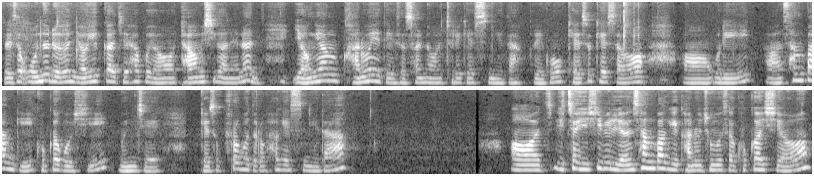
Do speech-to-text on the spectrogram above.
그래서 오늘은 여기까지 하고요. 다음 시간에는 영양 간호에 대해서 설명을 드리겠습니다. 그리고 계속해서 어, 우리 어, 상반기 국가고시 문제 계속 풀어보도록 하겠습니다. 어, 2021년 상반기 간호조무사 국가시험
